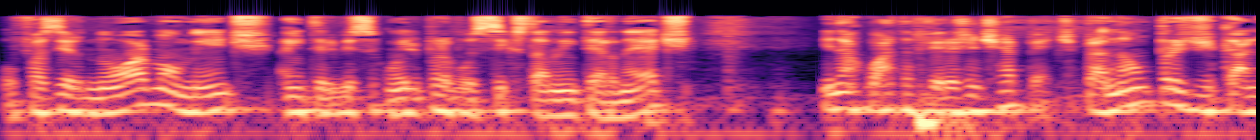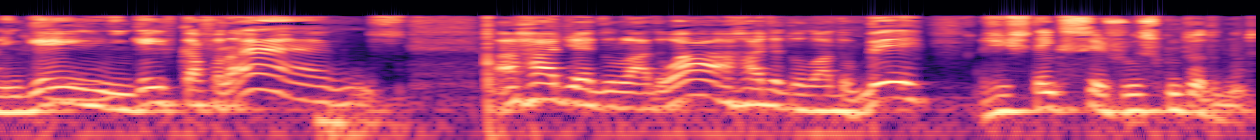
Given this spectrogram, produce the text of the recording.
vou fazer normalmente a entrevista com ele para você que está na internet. E na quarta-feira a gente repete, para não prejudicar ninguém, ninguém ficar falando, ah, a rádio é do lado A, a rádio é do lado B, a gente tem que ser justo com todo mundo.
